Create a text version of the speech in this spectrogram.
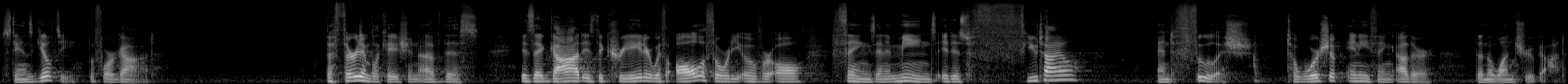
stands guilty before God. The third implication of this is that God is the Creator with all authority over all things, and it means it is futile and foolish to worship anything other than the one true God.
